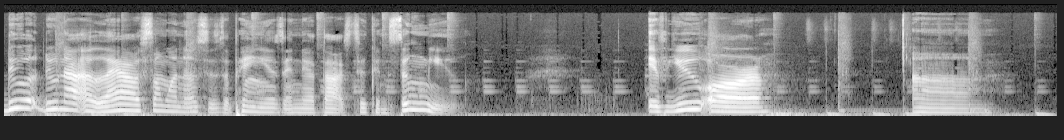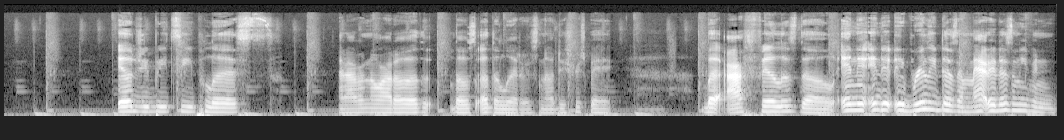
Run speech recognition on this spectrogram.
Do do not allow someone else's opinions and their thoughts to consume you. If you are um LGBT plus and I don't know all the other, those other letters, no disrespect. But I feel as though, and it, it, it really doesn't matter. It doesn't even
